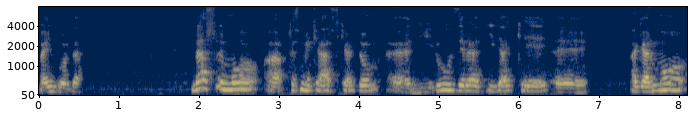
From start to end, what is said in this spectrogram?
بین برده. نسل ما قسمی که عرض کردم دیروز را دیده که اگر ما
